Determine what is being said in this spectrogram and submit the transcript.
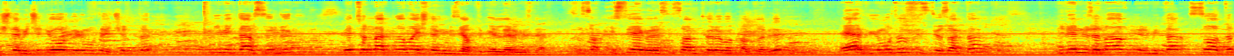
işlem için yoğurt ve yumurtayı çırptık. bir miktar sürdük ve tırnaklama işlemimizi yaptık ellerimizde. Susam, isteğe göre susam, çörek otlatılabilir. Eğer yumurtasız istiyorsak da pidenin üzerine az bir miktar su atıp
